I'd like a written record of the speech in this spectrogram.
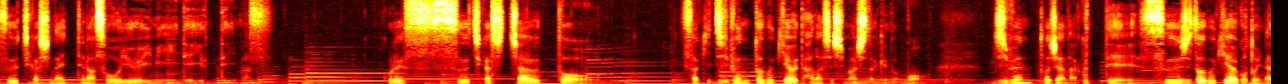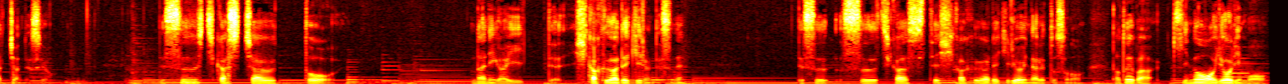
数値化しないっていうのはそういう意味で言っています。これ数値化しちゃうとさっき自分と向き合うって話しましたけども自分とじゃなくて数字と向き合うことになっちゃうんですよで数値化しちゃうと何がいいって比較ができるんですねで数値化して比較ができるようになるとその例えば昨日よりも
